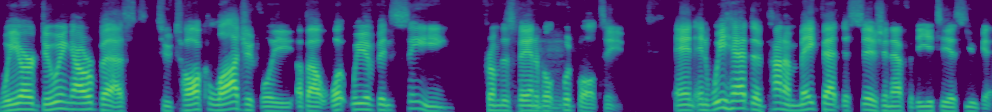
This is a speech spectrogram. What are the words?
we are doing our best to talk logically about what we have been seeing from this Vanderbilt mm-hmm. football team. And and we had to kind of make that decision after the ETSU game.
